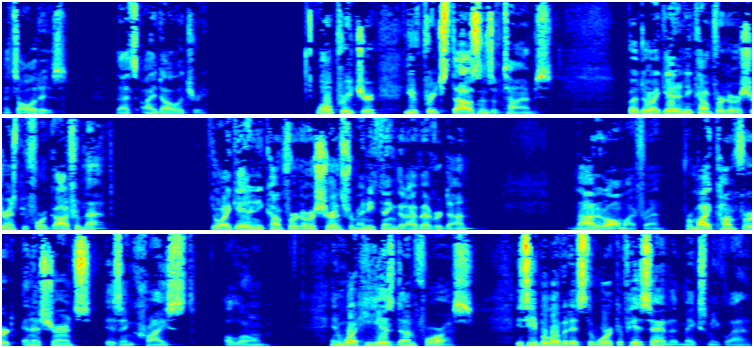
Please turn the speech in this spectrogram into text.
That's all it is. That's idolatry. Well, preacher, you've preached thousands of times, but do I get any comfort or assurance before God from that? Do I get any comfort or assurance from anything that I've ever done? Not at all, my friend. For my comfort and assurance is in Christ alone, in what he has done for us. You see, beloved, it's the work of his hand that makes me glad.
